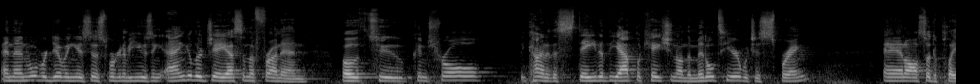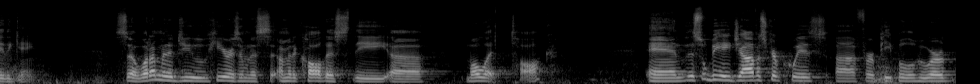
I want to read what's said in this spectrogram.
And then what we're doing is just we're going to be using AngularJS on the front end, both to control the kind of the state of the application on the middle tier, which is Spring, and also to play the game. So what I'm going to do here is I'm going to, I'm going to call this the uh, Mullet Talk. And this will be a JavaScript quiz uh, for people who are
